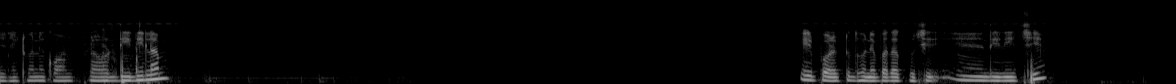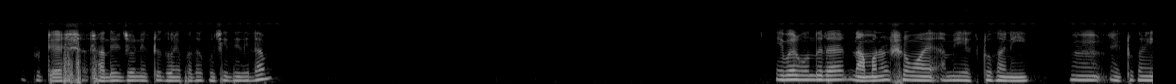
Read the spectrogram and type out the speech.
জন্য একটুখানি কর্নফ্লাওয়ার দিয়ে দিলাম। এরপর একটু ধনে পাতা কুচি দিয়ে দিচ্ছি। একটু স্বাদের জন্য একটু ধনে পাতা কুচি দিয়ে দিলাম। এবার বন্ধুরা নামানোর সময় আমি একটুখানি একটুখানি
